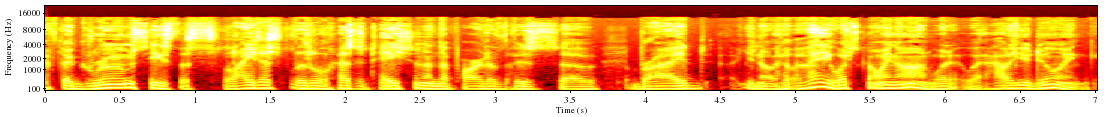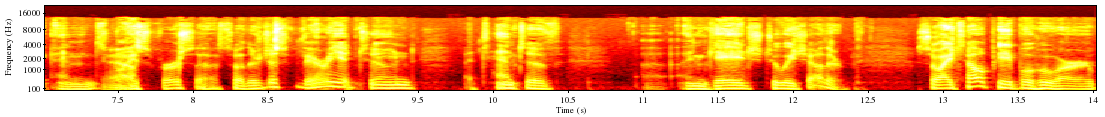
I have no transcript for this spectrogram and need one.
if the groom sees the slightest little hesitation on the part of his uh, bride, you know, hey, what's going on? What, how are you doing? And yeah. vice versa. So they're just very attuned, attentive, uh, engaged to each other. So I tell people who are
